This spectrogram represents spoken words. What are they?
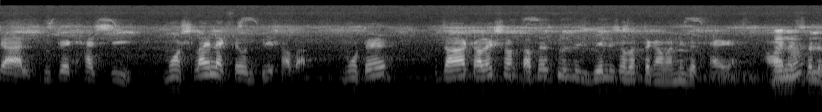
চাল দুটো খাসি মশলাই লাগছে উনত্রিশ হাজার। মোটে যা কালেকশন তাতে চল্লিশ বিয়াল্লিশ হাজার টাকা আমার নিজের খেয়ে। গেছে না? ছেলে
